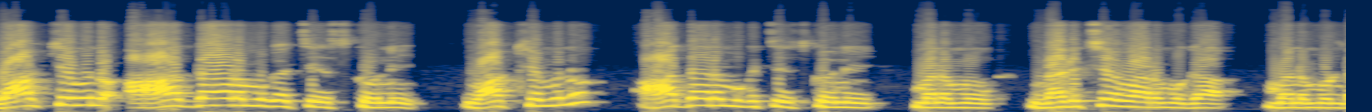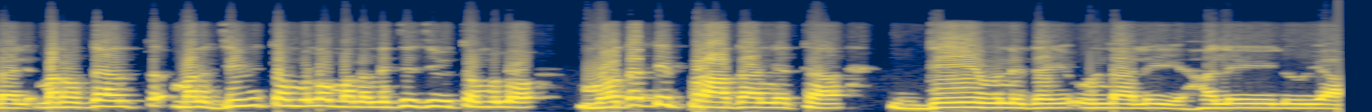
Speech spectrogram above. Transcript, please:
వాక్యమును ఆధారముగా చేసుకొని వాక్యమును ఆధారముగా చేసుకొని మనము నడిచేవారముగా మనం ఉండాలి. మన హృదయాంత మన జీవితంలో మన నిజ జీవితంలో మొదటి ప్రాధాన్యత దేవునిదై ఉండాలి. హలేలుయా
